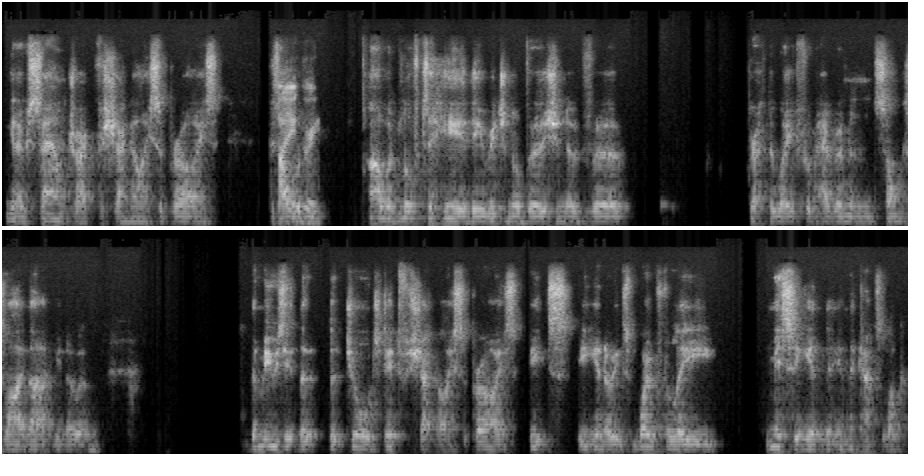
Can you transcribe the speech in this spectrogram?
you know, soundtrack for Shanghai Surprise. Because I agree. I would love to hear the original version of uh, Breath Away from Heaven and songs like that, you know, and the music that, that George did for Shanghai Surprise. It's you know, it's woefully missing in the in the catalogue.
